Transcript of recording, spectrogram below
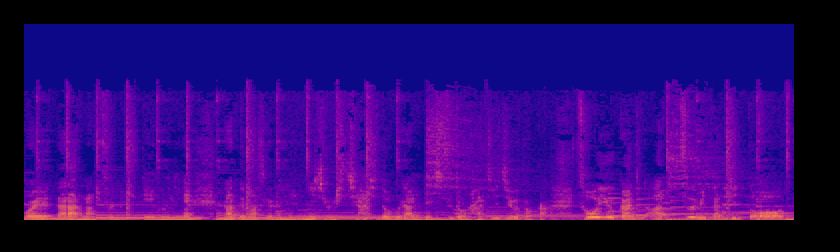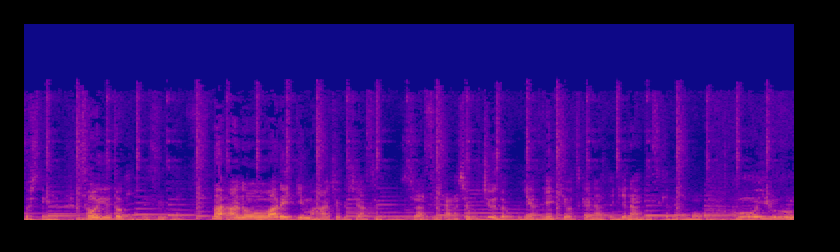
超えたら夏日っていう風にね、なってますけどね、27、8度ぐらいで湿度が80とか、そういう感じの暑みたいじっとーっとしている、そういう時ってすぐね、まあ、あの、悪い菌も繁殖しやすい、しやすいから食中毒にはね、気をつけないといけないんですけれども、こういう、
